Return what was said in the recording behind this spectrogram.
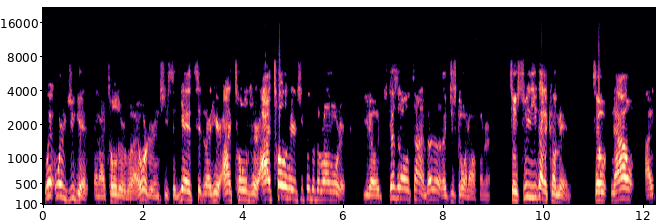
what order did you get? And I told her what I ordered, and she said, yeah, it's sitting right here. I told her, I told her, and she picked up the wrong order. You know, she does it all the time, blah, blah, blah, like just going off on her. So, sweetie, you got to come in. So now I, you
